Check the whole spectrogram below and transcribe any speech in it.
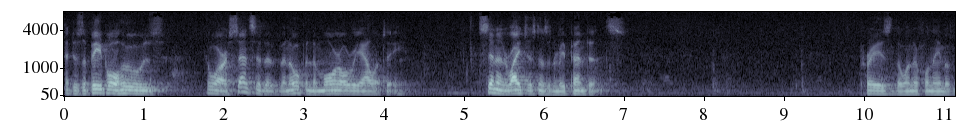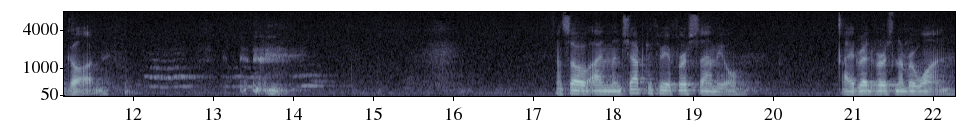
That there's a people who's, who are sensitive and open to moral reality, sin and righteousness and repentance. Praise the wonderful name of God. and so I'm in chapter 3 of 1 Samuel. I had read verse number 1.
